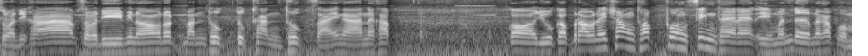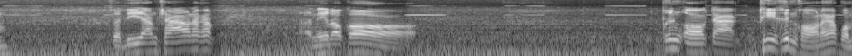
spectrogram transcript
สวัสดีครับ สวัสดีพี่น้องรถบรรทุกทุกท่านทุกสายงานนะครับ ก็อยู่กับเราในช่องท็อปพ่วงซิ่งไทยแลนด์อีกเหมือนเดิมนะครับผม สวัสดียามเช้านะครับ อันนี้เราก็เพิ่งออกจากที่ขึ้นของนะครับ ผม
